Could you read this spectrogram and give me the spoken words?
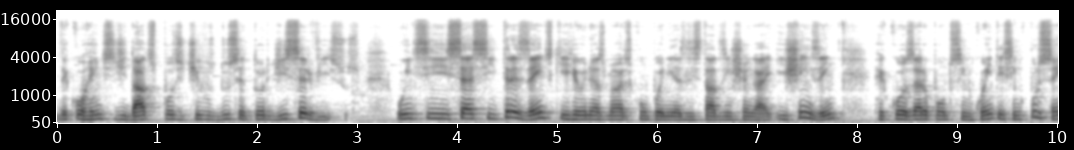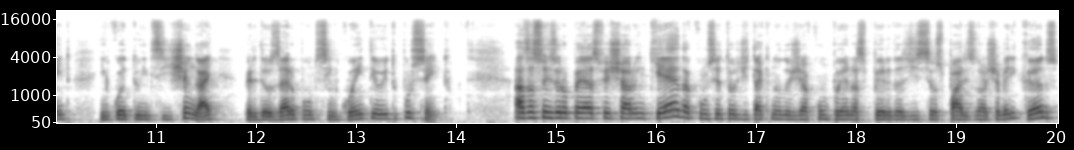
decorrentes de dados positivos do setor de serviços. O índice CSI 300, que reúne as maiores companhias listadas em Xangai e Shenzhen, recuou 0,55%, enquanto o índice de Xangai perdeu 0,58%. As ações europeias fecharam em queda, com o setor de tecnologia acompanhando as perdas de seus pares norte-americanos,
